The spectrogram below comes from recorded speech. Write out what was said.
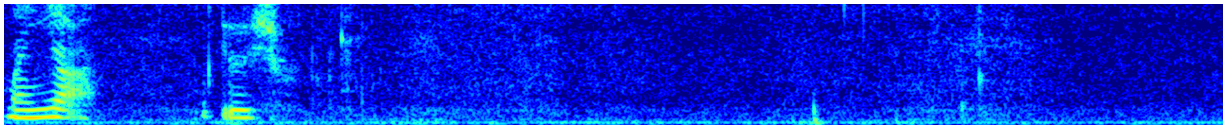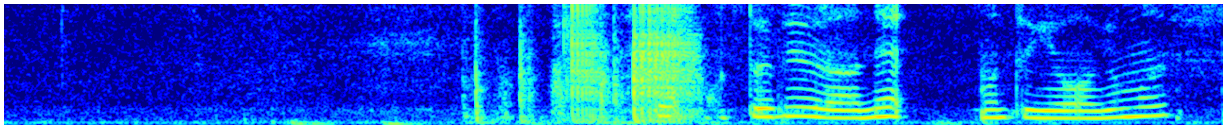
まあいいや。よいしょ。そしてホットビューラーでまつげを上げます。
